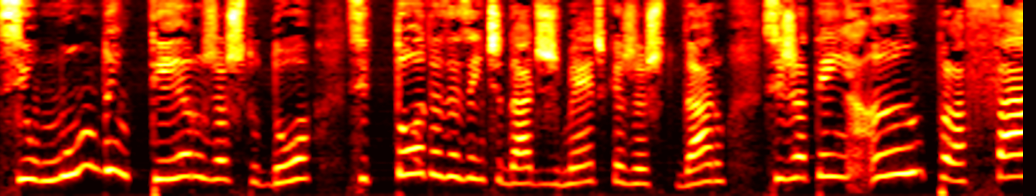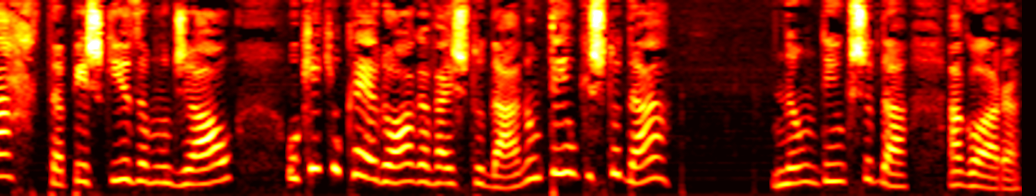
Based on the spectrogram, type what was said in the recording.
Se o mundo inteiro já estudou, se todas as entidades médicas já estudaram, se já tem ampla, farta pesquisa mundial, o que, que o Queiroga vai estudar? Não tem o que estudar. Não tem o que estudar. Agora,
